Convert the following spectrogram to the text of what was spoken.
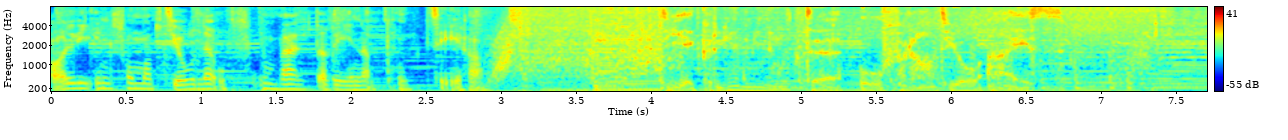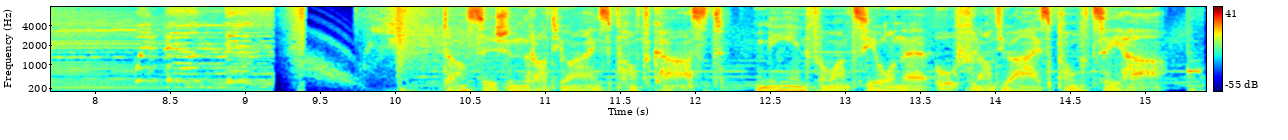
alle Informationen auf umweltarena.ch. Die grünen Minuten auf Radio 1. Das ist ein Radio 1 Podcast. Mehr Informationen auf radio1.ch.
